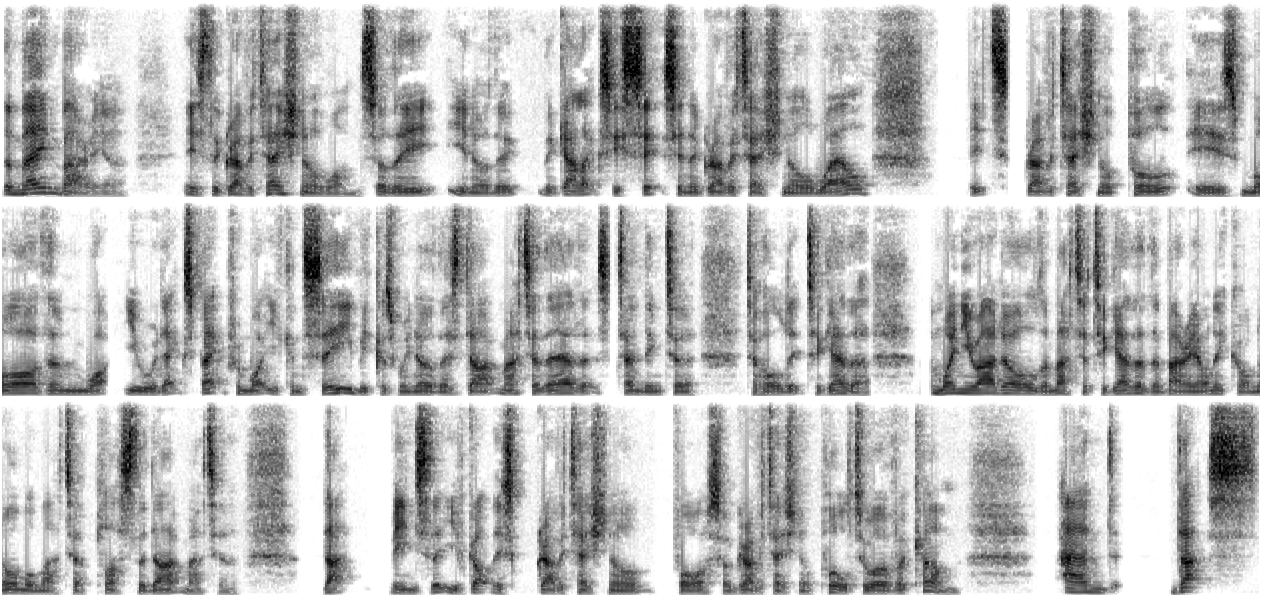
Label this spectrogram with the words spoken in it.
the main barrier is the gravitational one. So the you know the the galaxy sits in a gravitational well. Its gravitational pull is more than what you would expect from what you can see because we know there's dark matter there that's tending to to hold it together. And when you add all the matter together, the baryonic or normal matter plus the dark matter, that means that you've got this gravitational force or gravitational pull to overcome. And that's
